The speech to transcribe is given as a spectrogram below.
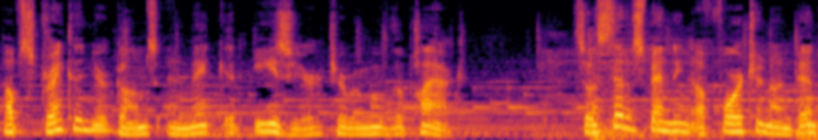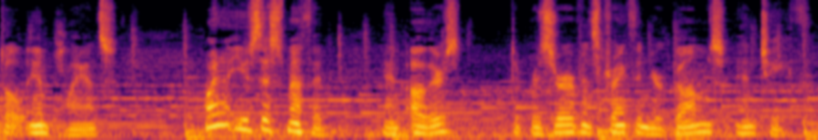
helps strengthen your gums and make it easier to remove the plaque. So instead of spending a fortune on dental implants, why not use this method and others to preserve and strengthen your gums and teeth?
